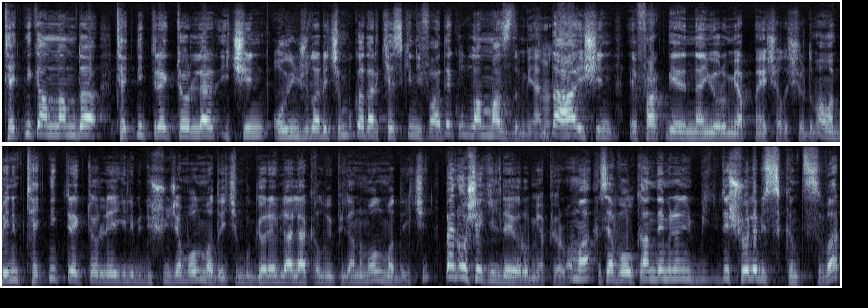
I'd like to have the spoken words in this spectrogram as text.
teknik anlamda teknik direktörler için, oyuncular için bu kadar keskin ifade kullanmazdım yani. Daha işin e, farklı yerinden yorum yapmaya çalışırdım ama benim teknik direktörle ilgili bir düşüncem olmadığı için, bu görevle alakalı bir planım olmadığı için ben o şekilde yorum yapıyorum. Ama mesela Volkan Demirel'in bir de şöyle bir sıkıntısı var.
